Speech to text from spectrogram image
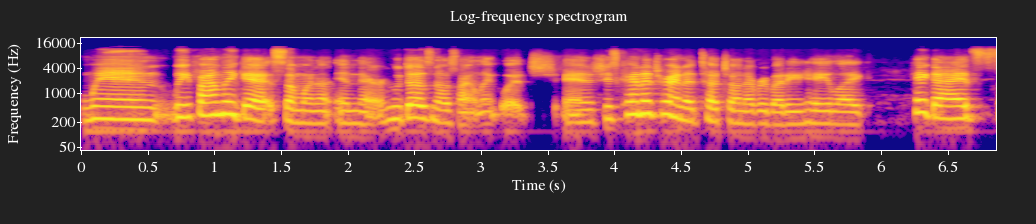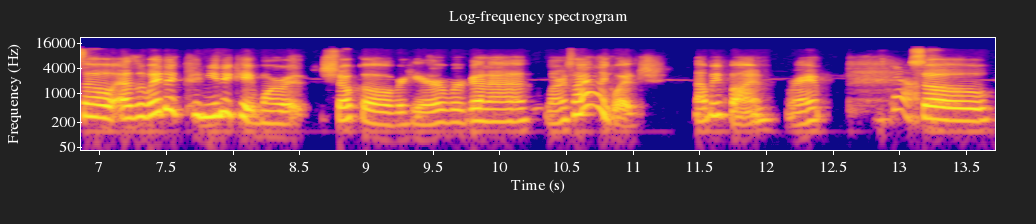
when we finally get someone in there who does know sign language and she's kind of trying to touch on everybody, hey, like, hey guys, so as a way to communicate more with Shoko over here, we're gonna learn sign language. That'll be fine, right? Yeah. So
